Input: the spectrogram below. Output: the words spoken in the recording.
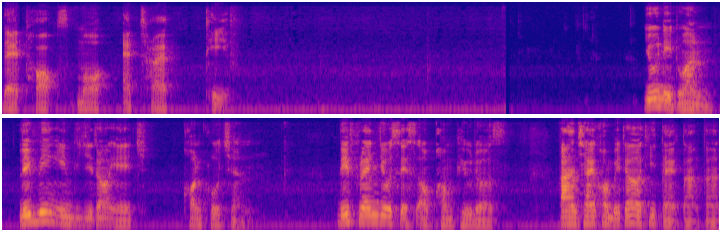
their talks more attractive. Unit 1 Living in Digital Age Conclusion Different uses of computers การใช้คอมพิวเตอร์ที่แตกต่างกัน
